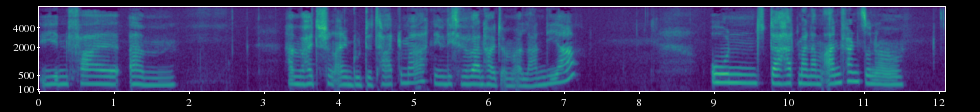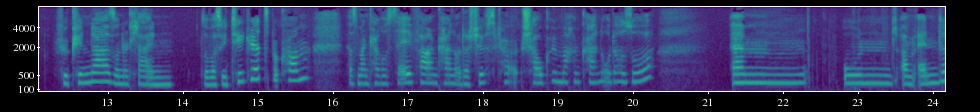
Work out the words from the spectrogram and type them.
jeden Fall ähm, haben wir heute schon eine gute Tat gemacht, nämlich wir waren heute im Alandia. Und da hat man am Anfang so eine für Kinder so eine kleinen sowas wie Tickets bekommen, dass man Karussell fahren kann oder Schiffsschaukel machen kann oder so. Ähm, und am Ende,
